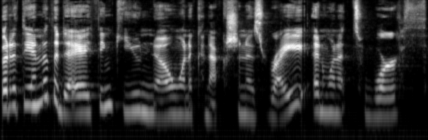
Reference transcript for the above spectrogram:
But at the end of the day, I think you know when a connection is right and when it's worth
